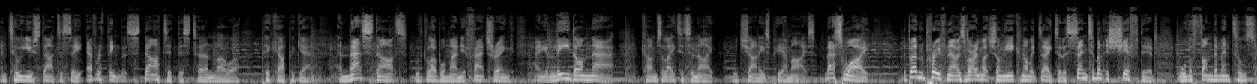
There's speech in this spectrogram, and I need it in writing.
until you start to see everything that started this turn lower pick up again. And that starts with global manufacturing. And your lead on that comes later tonight with Chinese PMIs. That's why the burden of proof now is very much on the economic data. The sentiment has shifted, will the fundamentals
